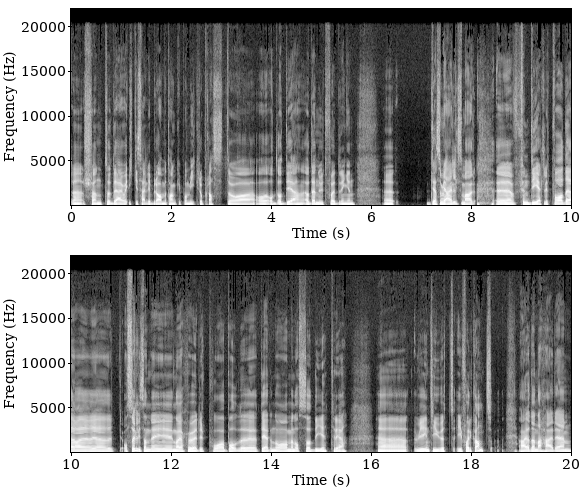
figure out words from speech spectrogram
eh, skjønt det er jo ikke særlig bra med tanke på mikroplast og, og, og, det, og den utfordringen. Eh, Det som jeg liksom har eh, fundert litt på, det er også litt sånn eh, når jeg hører på både dere nå, men også de tre eh, vi intervjuet i forkant, er jo denne her eh,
